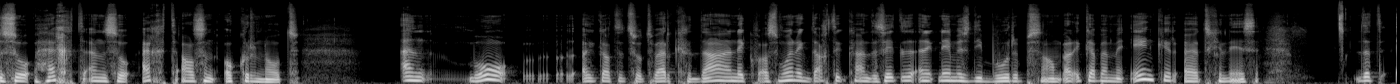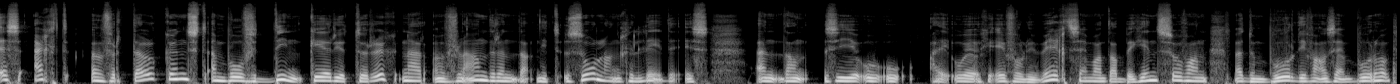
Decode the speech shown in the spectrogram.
zo hecht en zo echt als een okkernoot. En bon, ik had het soort werk gedaan en ik was moe en ik dacht, ik ga in de zetel en ik neem eens die boerenpsalm. Maar ik heb hem één keer uitgelezen. Dat is echt een vertelkunst en bovendien keer je terug naar een Vlaanderen dat niet zo lang geleden is. En dan zie je hoe, hoe, hoe we geëvolueerd zijn, want dat begint zo van met een boer die van zijn boer houdt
